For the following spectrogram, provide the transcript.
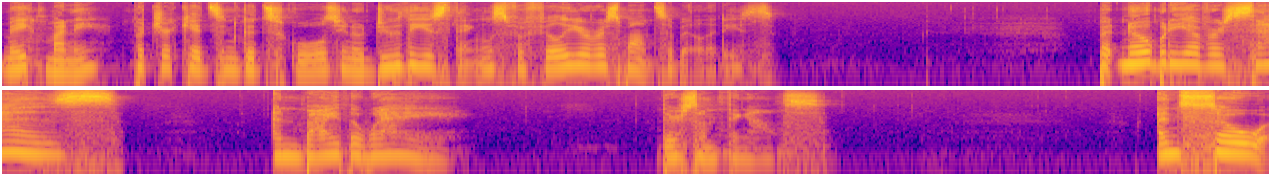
make money, put your kids in good schools, you know, do these things, fulfill your responsibilities. But nobody ever says, and by the way, there's something else. And so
